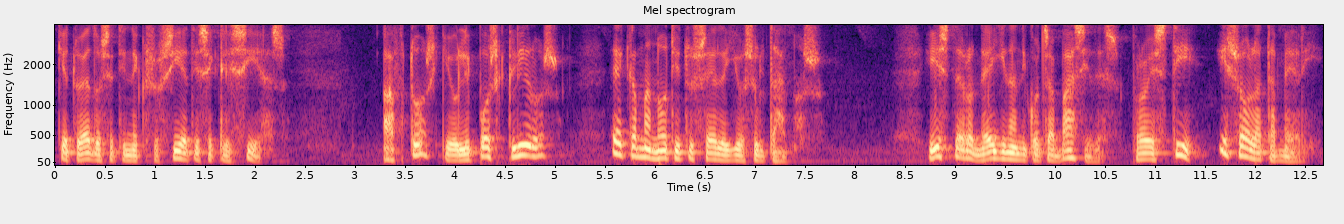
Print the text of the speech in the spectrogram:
και του έδωσε την εξουσία της εκκλησίας. Αυτός και ο λοιπός κλήρος έκαμαν ό,τι τους έλεγε ο Σουλτάνος. Ύστερον έγιναν οι κοτσαμπάσιδες, προεστοί εις όλα τα μέρη.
